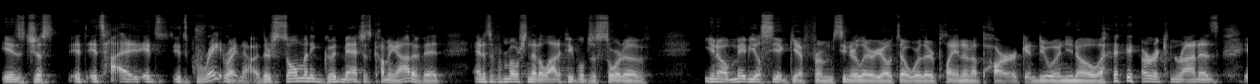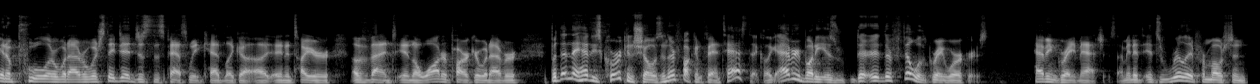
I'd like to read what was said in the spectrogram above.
is just it, it's high, it's it's great right now. There's so many good matches coming out of it, and it's a promotion that a lot of people just sort of you know, maybe you'll see a gift from Senior Lariotto where they're playing in a park and doing, you know, Hurricane Ranas in a pool or whatever, which they did just this past week, had like a, a, an entire event in a water park or whatever. But then they have these Korakuen shows and they're fucking fantastic. Like everybody is, they're, they're filled with great workers having great matches. I mean, it, it's really a promotion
